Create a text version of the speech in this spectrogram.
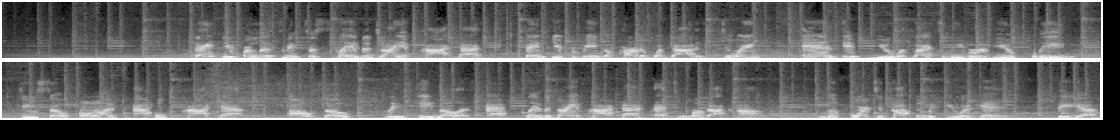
Thank you for listening to Slay the Giant podcast. Thank you for being a part of what God is doing. And if you would like to leave a review, please do so on Apple Podcasts. Also, please email us at slaythegiantpodcast at gmail.com. Look forward to talking with you again. See ya.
